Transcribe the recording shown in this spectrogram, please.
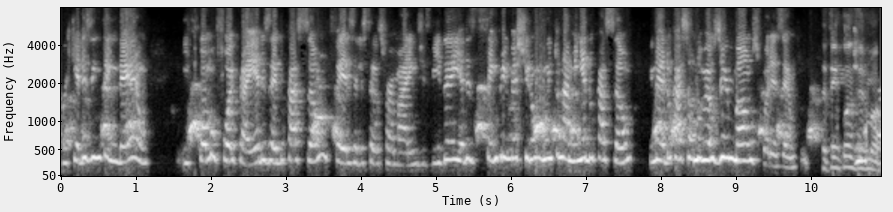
porque eles entenderam e como foi para eles, a educação fez eles transformarem de vida e eles sempre investiram muito na minha educação e na educação dos meus irmãos, por exemplo. Você tem quantos então, irmãos?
